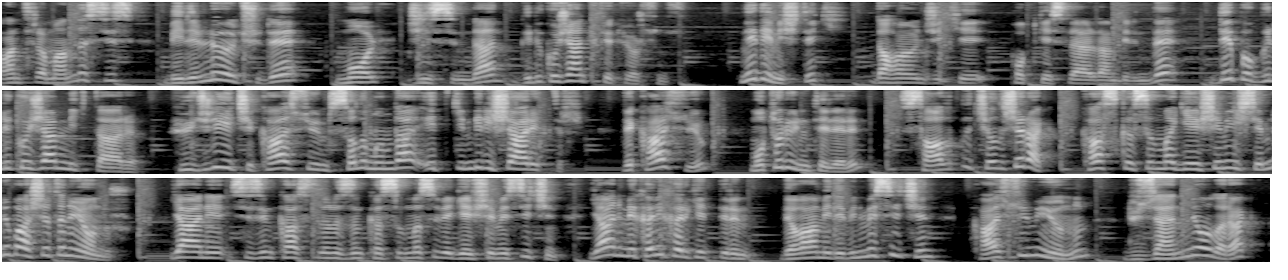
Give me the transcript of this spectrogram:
antrenmanda siz belirli ölçüde mol cinsinden glikojen tüketiyorsunuz. Ne demiştik? Daha önceki podcastlerden birinde depo glikojen miktarı hücre içi kalsiyum salımında etkin bir işarettir. Ve kalsiyum motor ünitelerin sağlıklı çalışarak kas kasılma gevşeme işlemini başlatan iyondur. Yani sizin kaslarınızın kasılması ve gevşemesi için yani mekanik hareketlerin devam edebilmesi için kalsiyum iyonunun düzenli olarak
